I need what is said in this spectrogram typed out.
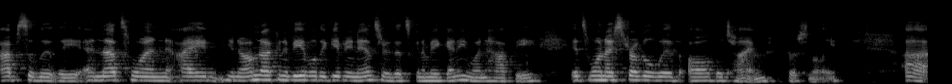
absolutely. And that's one I, you know, I'm not going to be able to give you an answer that's going to make anyone happy. It's one I struggle with all the time personally uh,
